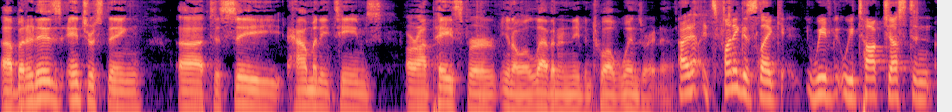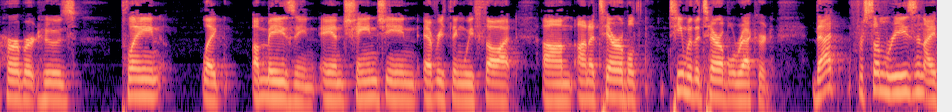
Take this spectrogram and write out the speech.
uh, but it is interesting uh, to see how many teams are on pace for you know 11 and even 12 wins right now I, it's funny because like we've we talked Justin Herbert, who's playing like amazing and changing everything we thought um, on a terrible team with a terrible record. That for some reason, I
